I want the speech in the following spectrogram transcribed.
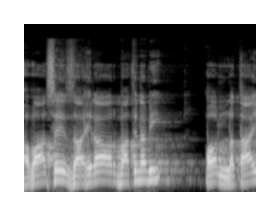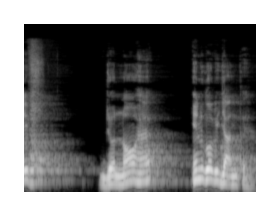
ہوا سے ظاہرہ اور باطنہ بھی، اور لطائف جو نو ہیں، ان کو بھی جانتے ہیں۔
